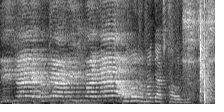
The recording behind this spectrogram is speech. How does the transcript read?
DJ, come here, I need you right now! Hey, hold on, my dad's calling me.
